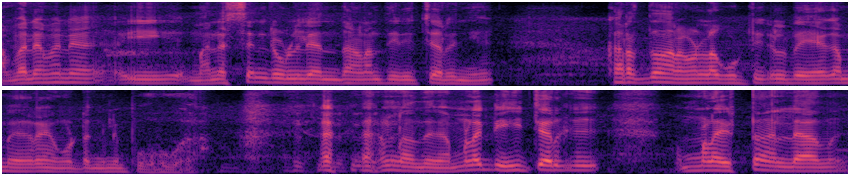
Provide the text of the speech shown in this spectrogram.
അവനവന് ഈ മനസ്സിന്റെ ഉള്ളിൽ എന്താണെന്ന് തിരിച്ചറിഞ്ഞ് കറുത്ത നിറമുള്ള കുട്ടികൾ വേഗം വേറെ എങ്ങോട്ടെങ്കിലും പോവുക. കാരണം നമ്മളെ ടീച്ചർക്ക് നമ്മളെ ഇഷ്ടമല്ലാന്ന്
